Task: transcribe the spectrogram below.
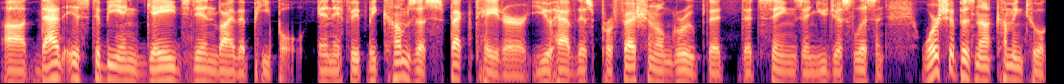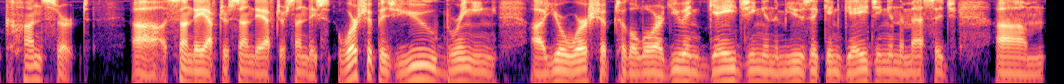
uh, that is to be engaged in by the people. And if it becomes a spectator, you have this professional group that, that sings and you just listen. Worship is not coming to a concert. Uh, Sunday after Sunday after Sunday. Worship is you bringing uh, your worship to the Lord, you engaging in the music, engaging in the message. Um,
